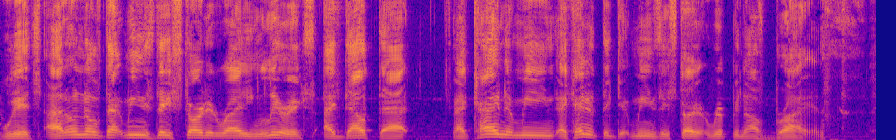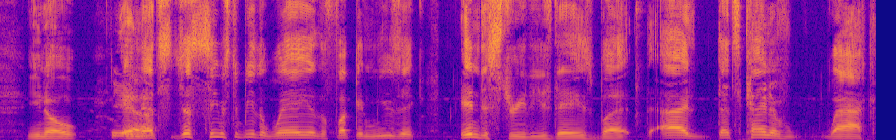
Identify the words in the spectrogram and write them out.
Which I don't know if that means they started writing lyrics. I doubt that. I kind of mean, I kind of think it means they started ripping off Brian. you know? Yeah. And that's just seems to be the way of the fucking music industry these days, but I that's kind of whack.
